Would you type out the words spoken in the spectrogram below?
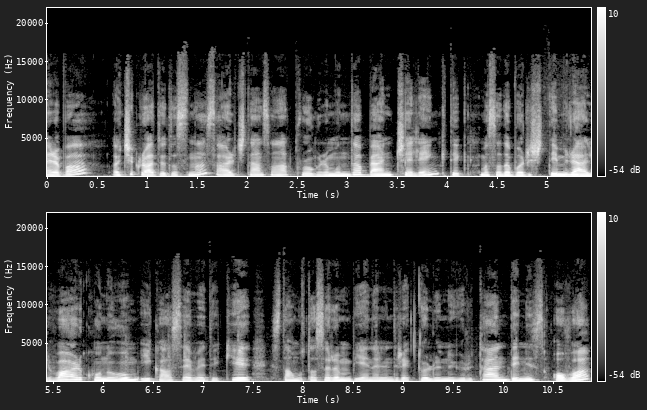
Merhaba, Açık Radyo'dasınız. Hariçten Sanat programında ben Çelenk, Teknik Masa'da Barış Demirel var. Konuğum İKSV'deki İstanbul Tasarım Bienalinin direktörlüğünü yürüten Deniz Ova.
